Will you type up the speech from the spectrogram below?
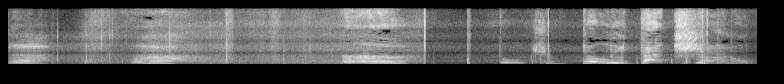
Uh, uh, uh, don't you delete that channel!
